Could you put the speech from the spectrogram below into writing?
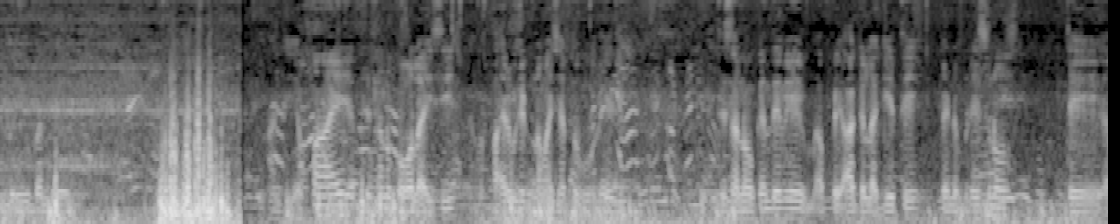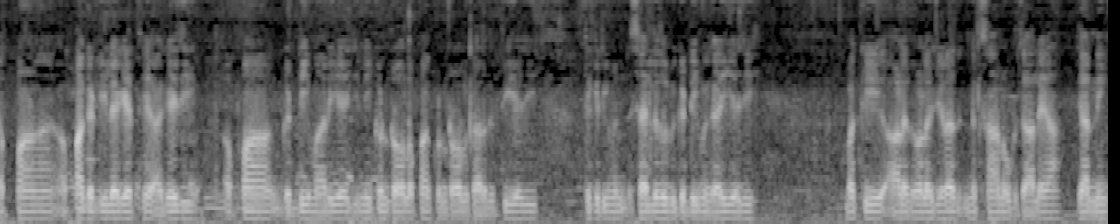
ਗਰੀਬ ਬੰਦੇ ਹਾਂਜੀ, ਆਪਾਂ ਆਏ, ਇੱਥੇ ਸਾਨੂੰ ਕਾਲ ਆਈ ਸੀ ਫਾਇਰ ਬ੍ਰਿਗੇਡ ਨਵਾਂ ਸ਼ਹਿਰ ਤੋਂ ਬੋਲ ਰਹੇ ਜੀ। ਤੇ ਸਾਨੂੰ ਕਹਿੰਦੇ ਵੀ ਆਪੇ ਅੱਗ ਲੱਗੀ ਇੱਥੇ, ਪਿੰਡ ਬੜੇਸਨੋ। ਤੇ ਆਪਾਂ ਆਪਾਂ ਗੱਡੀ ਲੈ ਕੇ ਇੱਥੇ ਆ ਗਏ ਜੀ। ਆਪਾਂ ਗੱਡੀ ਮਾਰੀ ਹੈ, ਜਿੰਨੀ ਕੰਟਰੋਲ ਆਪਾਂ ਕੰਟਰੋਲ ਕਰ ਦਿੱਤੀ ਹੈ ਜੀ। ਤਕਰੀਬਨ ਸੈਲੇ ਤੋਂ ਵੀ ਗੱਡੀ ਮੰਗਾਈ ਹੈ ਜੀ। ਬਾਕੀ ਆਲੇ ਦੁਆਲੇ ਜਿਹੜਾ ਨੁਕਸਾਨ ਉਹ ਬਚਾ ਲਿਆ, ਜਾਨੀ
